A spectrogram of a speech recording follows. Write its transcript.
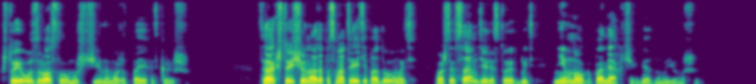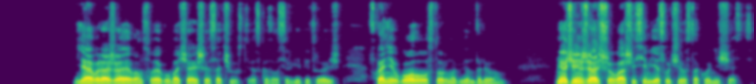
что и у взрослого мужчины может поехать крыша. Так что еще надо посмотреть и подумать, Может, и в самом деле стоит быть немного помягче к бедному юноше. «Я выражаю вам свое глубочайшее сочувствие», — сказал Сергей Петрович, склонив голову в сторону Гвендолеон. «Мне очень жаль, что в вашей семье случилось такое несчастье.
